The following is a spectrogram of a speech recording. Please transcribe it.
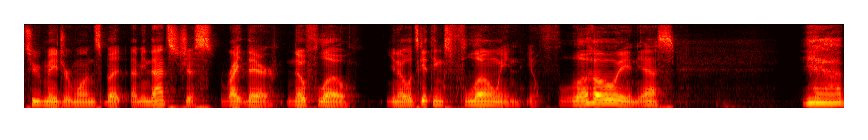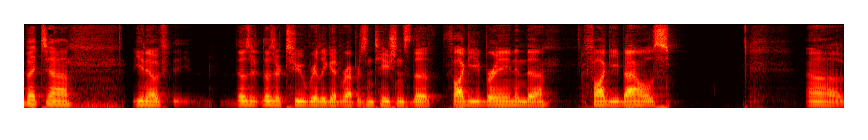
two major ones, but I mean that's just right there. No flow. You know, let's get things flowing. You know, flowing. Yes. Yeah, but uh, you know, if, those are those are two really good representations: the foggy brain and the foggy bowels. Uh,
